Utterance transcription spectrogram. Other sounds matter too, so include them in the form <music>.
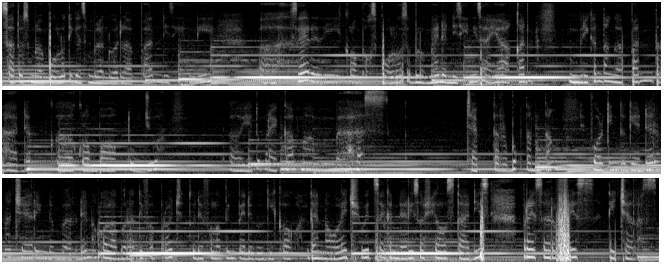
190 3928 di sini uh, saya dari kelompok 10 sebelumnya dan di sini saya akan memberikan tanggapan terhadap uh, kelompok 7 uh, yaitu mereka membahas chapter book tentang working together not sharing the burden a collaborative approach to developing pedagogical content knowledge with secondary social studies pre-service teachers.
